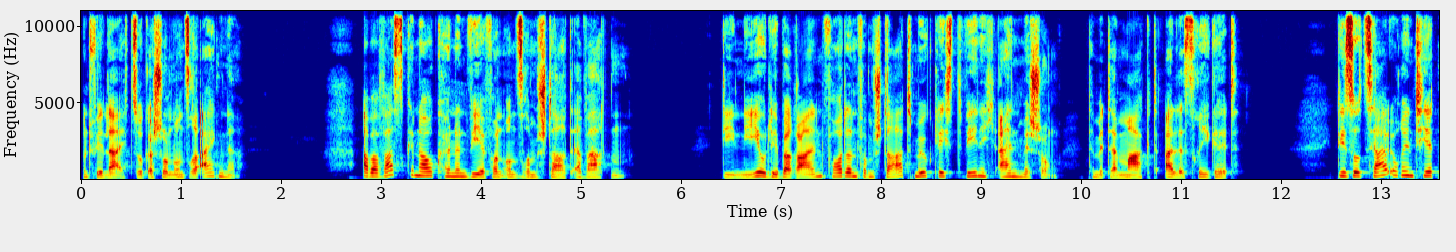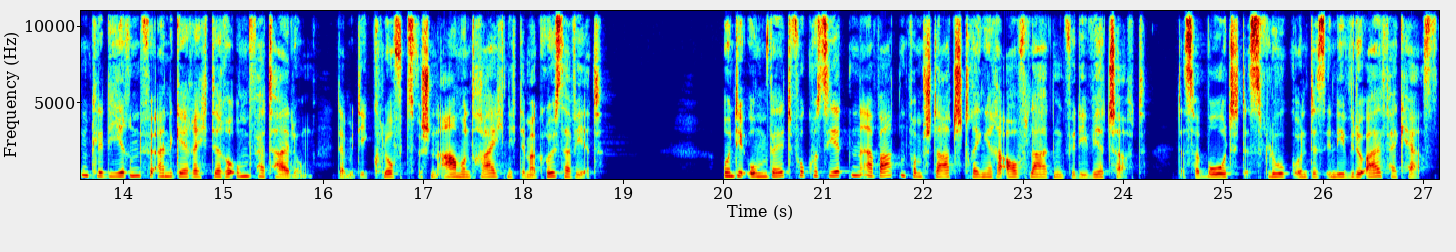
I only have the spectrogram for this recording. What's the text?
und vielleicht sogar schon unsere eigene. Aber was genau können wir von unserem Staat erwarten? Die Neoliberalen fordern vom Staat möglichst wenig Einmischung, damit der Markt alles regelt. Die Sozialorientierten plädieren für eine gerechtere Umverteilung, damit die Kluft zwischen Arm und Reich nicht immer größer wird. Und die Umweltfokussierten erwarten vom Staat strengere Auflagen für die Wirtschaft, das Verbot des Flug- und des Individualverkehrs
